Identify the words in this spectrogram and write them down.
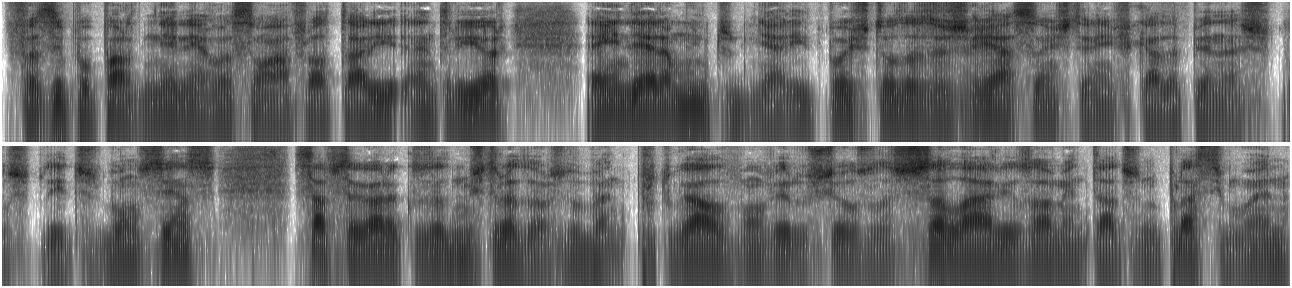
fazer poupar dinheiro em relação à fraude anterior, ainda era muito dinheiro. E depois de todas as reações terem ficado apenas pelos pedidos de bom senso, sabe-se agora que os administradores do Banco de Portugal vão ver os seus salários aumentados no próximo ano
